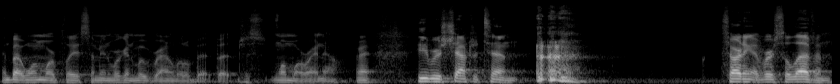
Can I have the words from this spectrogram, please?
And by one more place, I mean we're going to move around a little bit, but just one more right now. Right? Hebrews chapter 10, starting at verse 11.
